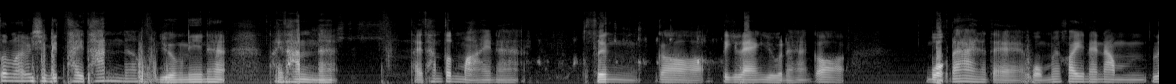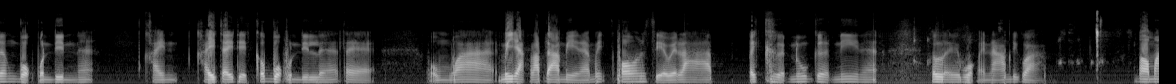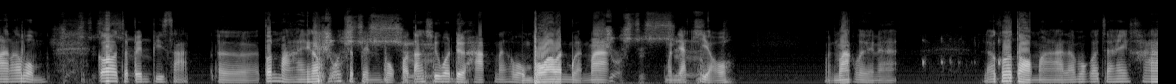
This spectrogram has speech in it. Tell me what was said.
ต้นไม้มีชีวิตไททันนะผมอยู่ตรงนี้นะฮะไททันนะฮะไททันต้นไม้นะฮะซึ่งก็ตีแรงอยู่นะฮะก็บวกได้นะแต่ผมไม่ค่อยแนะนำเรื่องบวกบนดินนะฮะ ใครใครใจเด็ดก็บวกบนดินเลยนะแต่ผมว่าไม่อยากรับดาเมจนะไม่เพราะมันเสียเวลาไปเกิดนู่นเกิดนี่นะก็เลยบวกไอ้น้ำดีกว่า ต่อมานะครับผม ก็จะเป็นปีศาจเอ่อต้นไม้นะครับก็จะเป็นผมขอตั้งชื่อว่าเดอะฮักนะครับผมเพราะว่ามันเหมือนมากมันยักษ์เขียวเหมือนมากเลยนะฮะแล้วก็ต่อมาแล้วมันก็จะให้ค่า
